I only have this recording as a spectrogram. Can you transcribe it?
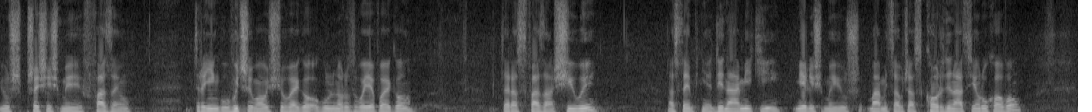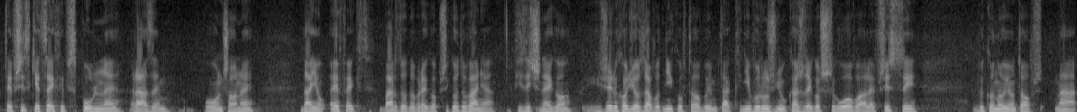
Już przeszliśmy fazę treningu wytrzymałościowego, ogólnorozwojowego, teraz faza siły, następnie dynamiki, mieliśmy już, mamy cały czas koordynację ruchową. Te wszystkie cechy wspólne, razem połączone, dają efekt bardzo dobrego przygotowania fizycznego. Jeżeli chodzi o zawodników, to bym tak nie wyróżnił każdego szczegółowo, ale wszyscy wykonują to na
